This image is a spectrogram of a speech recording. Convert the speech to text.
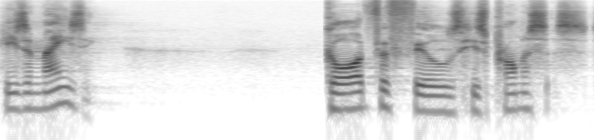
He's amazing. God fulfills his promises.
